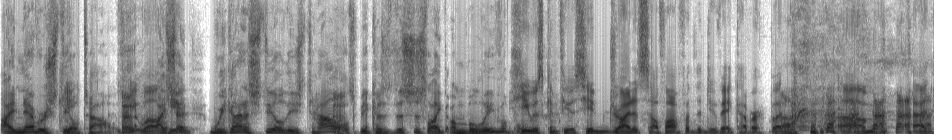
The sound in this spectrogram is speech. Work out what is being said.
I never steal towels. he- well, I he- said we got to steal these towels because this is like unbelievable. He was confused. He'd dried himself off with the duvet cover, but um, I,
